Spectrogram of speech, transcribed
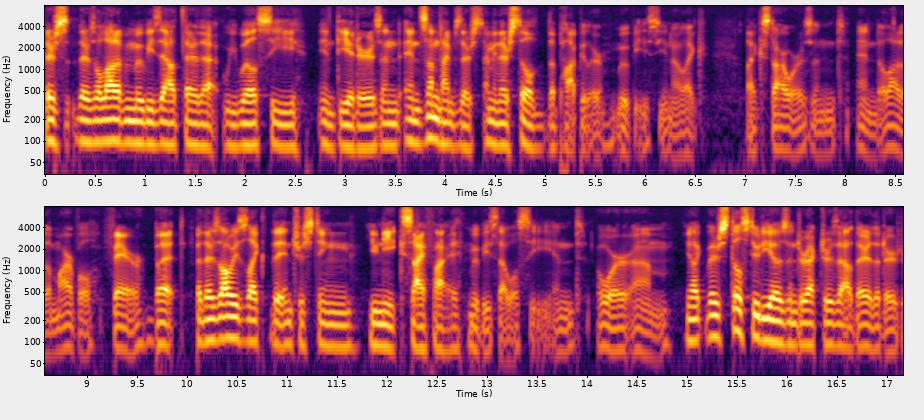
there's there's a lot of movies out there that we will see in theaters and and sometimes there's i mean there's still the popular movies you know like like Star Wars and and a lot of the Marvel fare but but there's always like the interesting unique sci-fi movies that we'll see and or um you know like there's still studios and directors out there that are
